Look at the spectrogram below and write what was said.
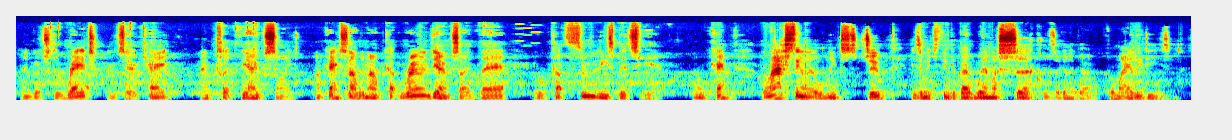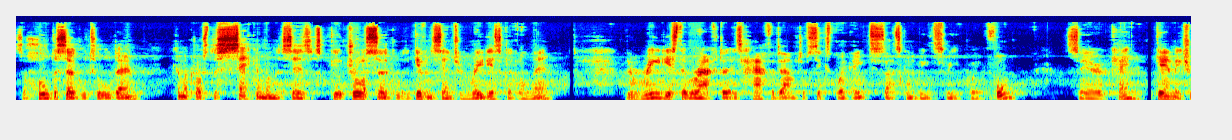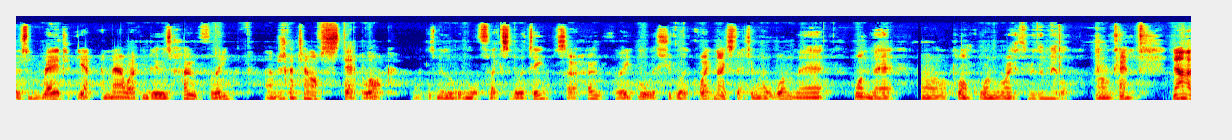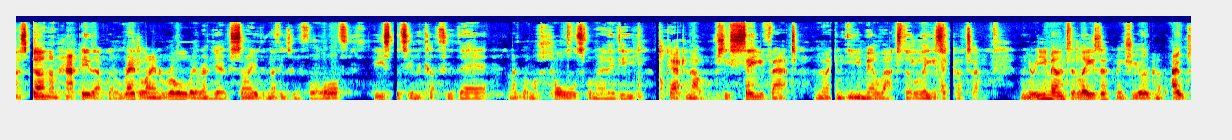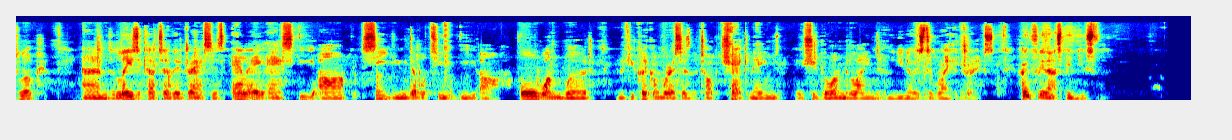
and go to the red and say OK and click the outside. Okay, so that will now cut round the outside there. It will cut through these bits here. Okay, last thing I will need to do is I need to think about where my circles are going to go for my LEDs. So hold the circle tool down, come across the second one that says draw a circle with a given center and radius, click on there. The radius that we're after is half the diameter of 6.8, so that's going to be 3.4. Say OK. Again, make sure it's in red. Yep, and now what I can do is hopefully, I'm just going to turn off step lock. That gives me a little bit more flexibility. So hopefully, oh, this should work quite nicely. Actually, I'm going to have one there, one there, and I'll plonk one right through the middle. Okay. Now that's done, I'm happy that I've got a red line all the way around the outside, that nothing's going to fall off. These bits are going to cut through there, and I've got my holes for my LED. Okay, I can now obviously save that, and then I can email that to the laser cutter. When you're emailing to the laser, make sure you open up Outlook, and the laser cutter, the address is L-A-S-E-R-C-U-T-T-E-R. All one word, and if you click on where it says at the top check names, it should go underlined, and you know it's the right address. Hopefully that's been useful.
